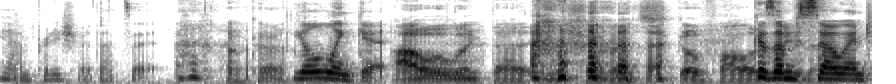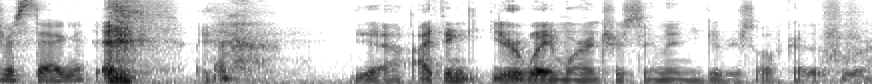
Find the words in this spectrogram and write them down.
yeah, I'm pretty sure that's it. Okay. You'll well, link it. I will link that in the show notes. Go follow Because I'm so interesting. Yeah, I think you're way more interesting than you give yourself credit for.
